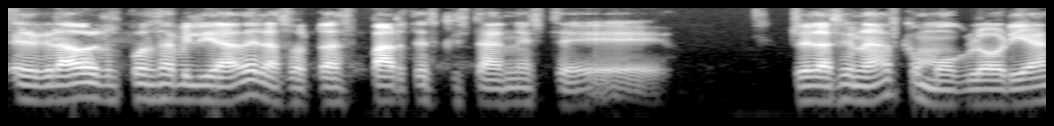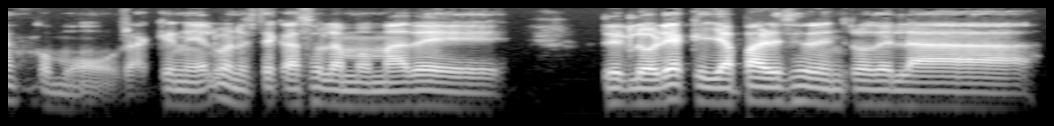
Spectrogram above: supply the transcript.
el grado de responsabilidad de las otras partes que están este, relacionadas, como Gloria, como Raquel, o en este caso la mamá de, Gloria, que ya aparece dentro de la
